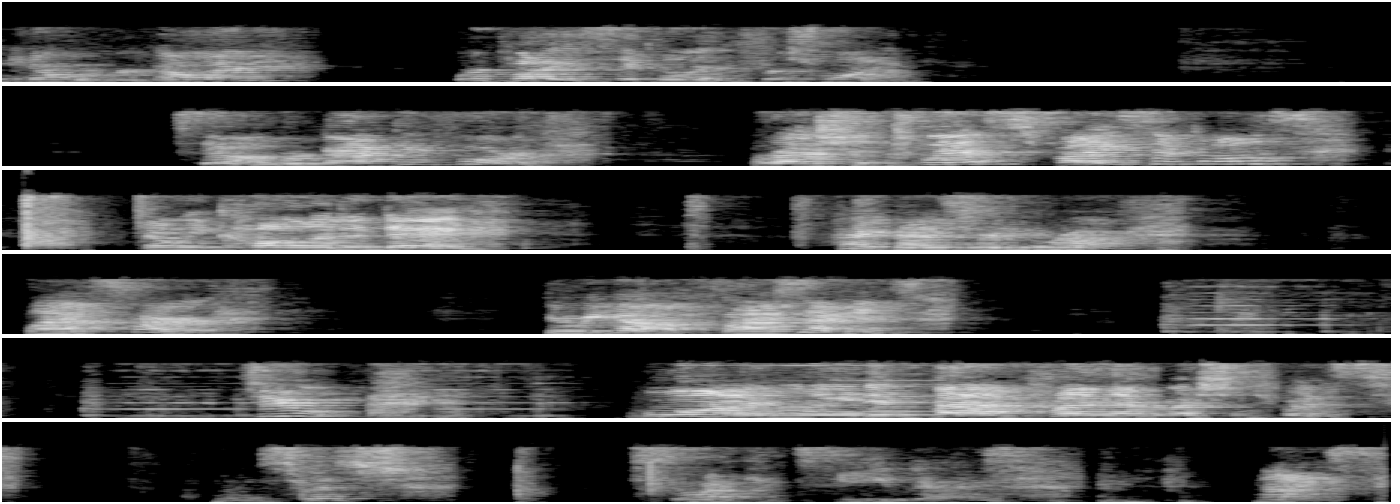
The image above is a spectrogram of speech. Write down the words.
You know where we're going? We're bicycling for 20. So we're back and forth. Russian twist, bicycles, and we call it a day. All right, guys, ready to rock? Last part. Here we go, five seconds. Two, one, lean it back, find that Russian twist. I'm gonna switch so I can see you guys. Nice.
